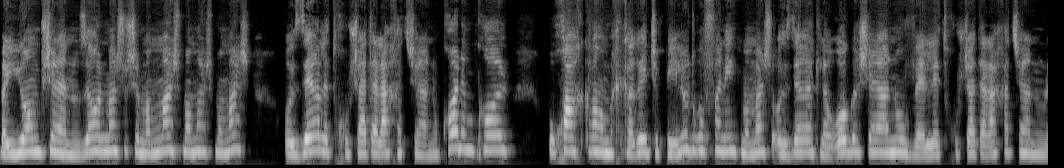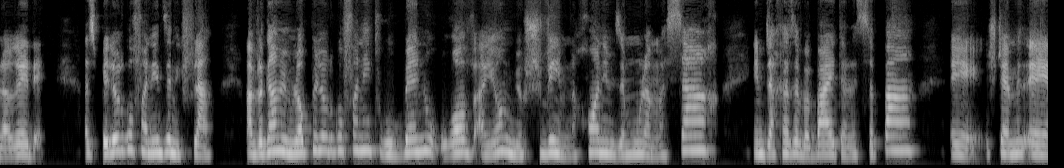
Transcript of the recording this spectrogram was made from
ביום שלנו, זה עוד משהו שממש ממש ממש עוזר לתחושת הלחץ שלנו. קודם כל, הוכח כבר מחקרית שפעילות גופנית ממש עוזרת לרוגע שלנו ולתחושת הלחץ שלנו לרדת. אז פעילות גופנית זה נפלא, אבל גם אם לא פעילות גופנית, רובנו רוב היום יושבים, נכון? אם זה מול המסך, אם זה אחרי זה בבית על הספה, אה, שתי, אה,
